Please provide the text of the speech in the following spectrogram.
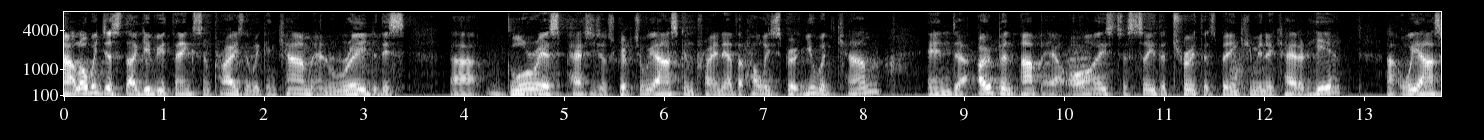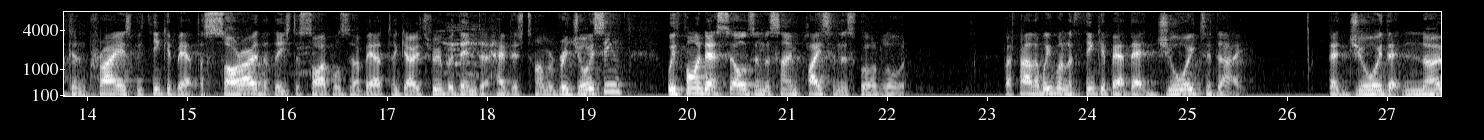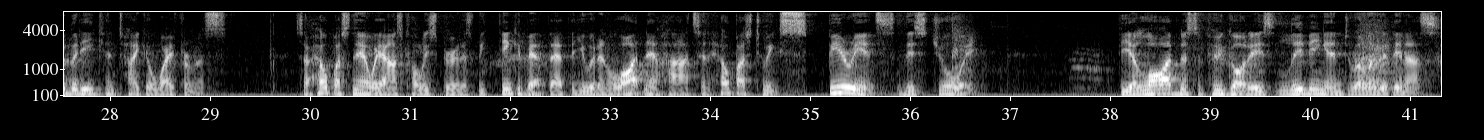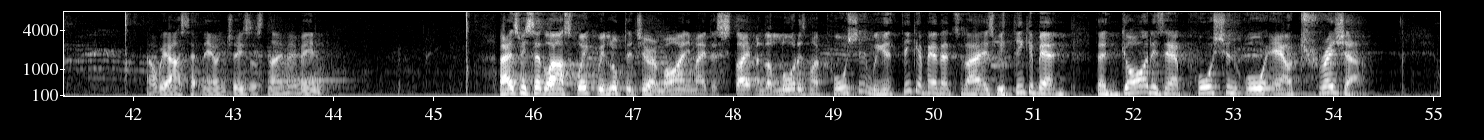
Uh, Lord, we just uh, give you thanks and praise that we can come and read this uh, glorious passage of Scripture. We ask and pray now that Holy Spirit, you would come and uh, open up our eyes to see the truth that's being communicated here. Uh, we ask and pray as we think about the sorrow that these disciples are about to go through, but then to have this time of rejoicing. We find ourselves in the same place in this world, Lord. But Father, we want to think about that joy today, that joy that nobody can take away from us. So help us now, we ask, Holy Spirit, as we think about that, that you would enlighten our hearts and help us to experience this joy, the aliveness of who God is living and dwelling within us. We ask that now in Jesus' name, amen. As we said last week, we looked at Jeremiah and he made this statement, The Lord is my portion. We're going to think about that today as we think about that God is our portion or our treasure,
